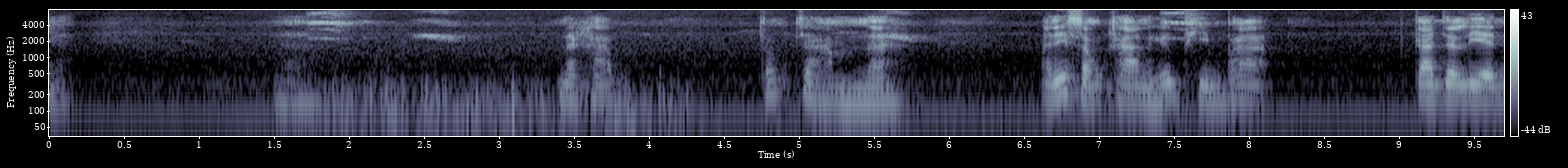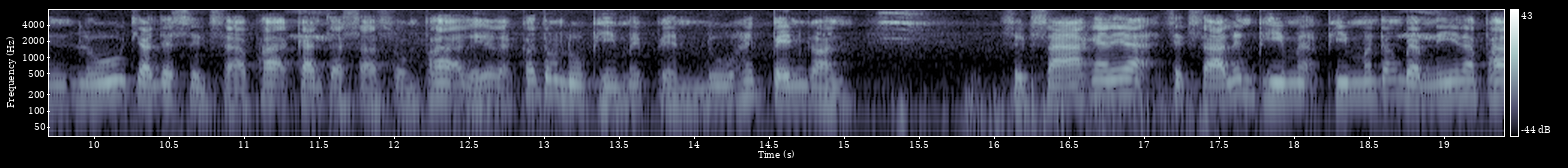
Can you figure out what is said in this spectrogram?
ไงนะนะครับ ต้องจำนะ อันนี้สำคัญคือพิมพ์พระ การจะเรียนรู้การจะศึกษาพระ การจะสะสมพระหรืออะไรก็ต้องดูพิมพ์ไม่เป็น ดูให้เป็นก่อน ศึกษาแค่นี้ศึกษาเรื่องพิมพ์อะพิมพ์มันต้องแบบนี้นะผ้า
